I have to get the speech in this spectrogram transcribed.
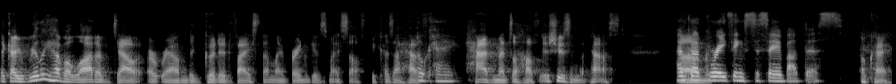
Like, I really have a lot of doubt around the good advice that my brain gives myself because I have okay. had mental health issues in the past. I've got um, great things to say about this. Okay.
